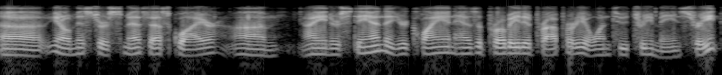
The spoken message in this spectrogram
uh, you know, Mr. Smith, Esquire, um, I understand that your client has a probated property at 123 Main Street.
